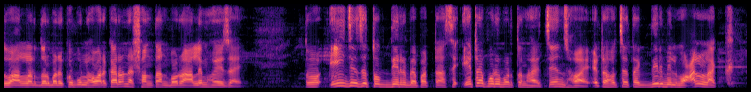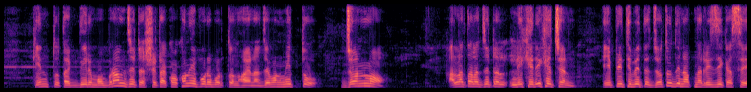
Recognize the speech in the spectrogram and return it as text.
দোয়া আল্লাহর দরবারে কবুল হওয়ার কারণে সন্তান বড় আলেম হয়ে যায়। তো এই যে যে তকদির ব্যাপারটা আছে, এটা পরিবর্তন হয়, চেঞ্জ হয়। এটা হচ্ছে তাকদির বিল মোয়াল্লাক কিন্তু তাকদির মোবরাম যেটা, সেটা কখনোই পরিবর্তন হয় না। যেমন মৃত্যু, জন্ম। আল্লাহ তালা যেটা লিখে রেখেছেন এই পৃথিবীতে যতদিন আপনার রিজিক আছে,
